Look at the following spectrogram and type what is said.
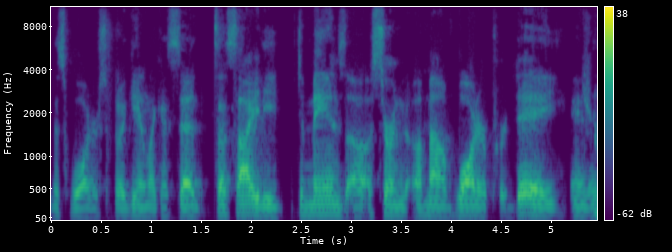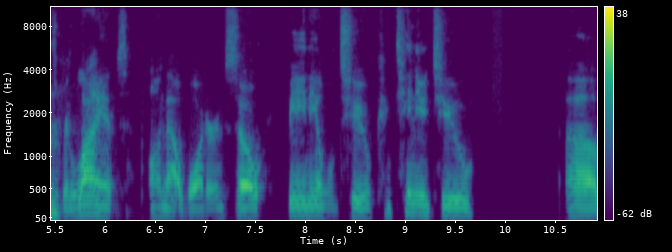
this water. So again, like I said, society demands a, a certain amount of water per day and sure. is reliant on that water. And so being able to continue to uh,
